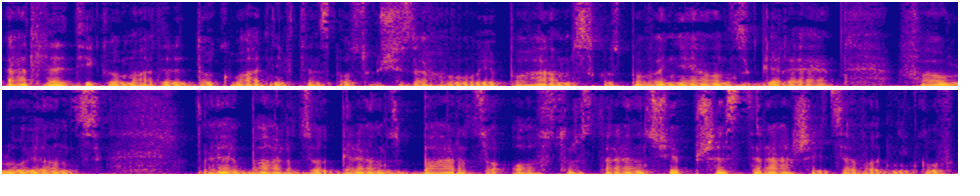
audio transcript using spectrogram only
Atletico Madryt dokładnie w ten sposób się zachowuje po hamsku, spowalniając grę, faulując bardzo, grając bardzo bardzo ostro, starając się przestraszyć zawodników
